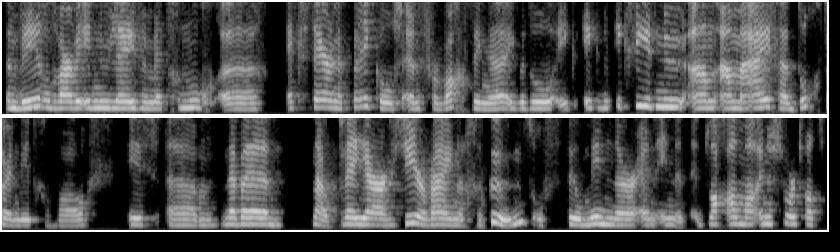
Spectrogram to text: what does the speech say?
een wereld waar we in nu leven met genoeg uh, externe prikkels en verwachtingen. Ik bedoel, ik, ik, ik zie het nu aan, aan mijn eigen dochter in dit geval. Is, um, we hebben nou, twee jaar zeer weinig gekund, of veel minder. En in, het lag allemaal in een soort wat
